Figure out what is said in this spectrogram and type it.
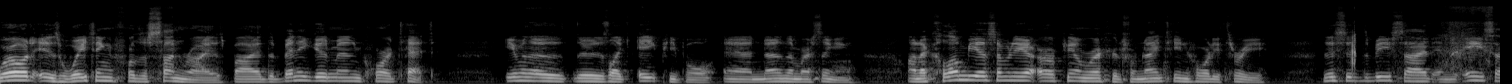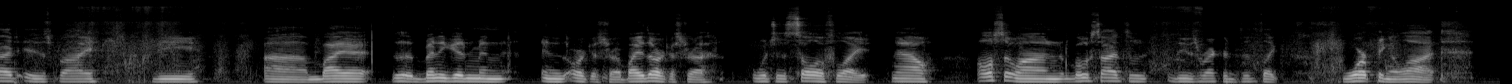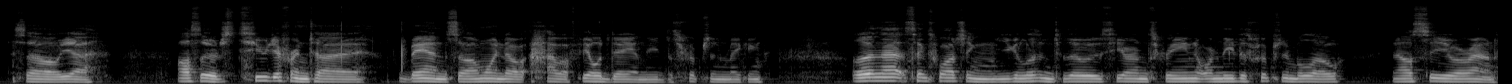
Waiting for the Sunrise by the Benny Goodman Quartet. Even though there's like eight people and none of them are singing. On a Columbia 78 RPM record from 1943. This is the B side, and the A side is by the um, by the Benny Goodman and his orchestra, by his orchestra, which is Solo Flight. Now, also on both sides of these records, it's like warping a lot. So yeah. Also, it's two different uh, bands, so I'm going to have a field day in the description making. Other than that, thanks for watching. You can listen to those here on screen or in the description below, and I'll see you around.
